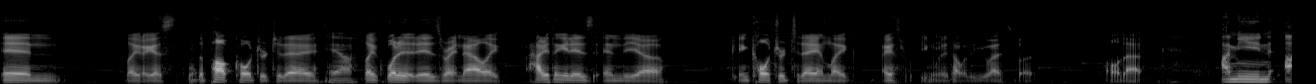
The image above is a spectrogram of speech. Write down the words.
in like I guess the pop culture today, Yeah. like what it is right now. Like how do you think it is in the uh, in culture today? And like I guess you can really talk about the U.S., but all that. I mean, I,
